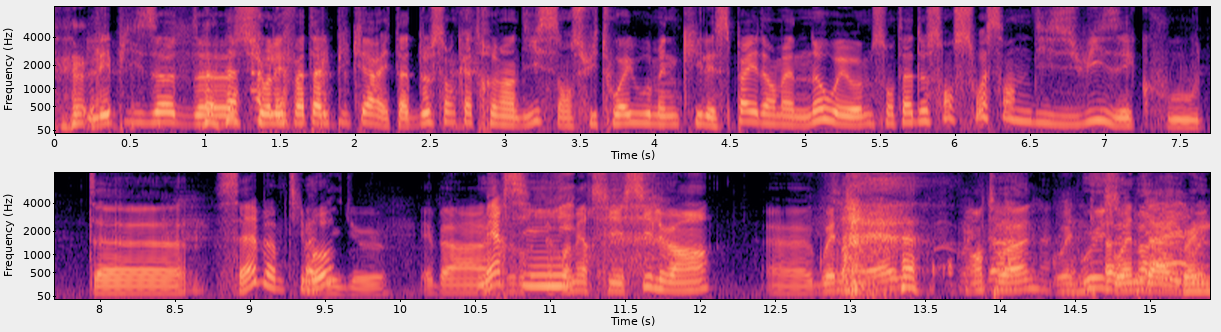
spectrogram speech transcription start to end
L'épisode euh, sur les Fatal Picard est à 290, ensuite Why Woman Kill et Spider-Man No Way Home sont à 278 écoutes. Euh, Seb, un petit Pas mot. Eh ben, Merci. Remercier Sylvain, euh, Antoine. Gwendal. Oui, c'est pareil.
